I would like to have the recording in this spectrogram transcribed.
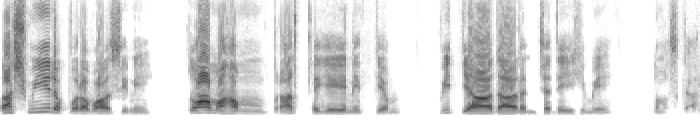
ಕಾಶ್ಮೀರ ಪುರವಾಸಿನಿ ತ್ವಾಮಹಂ ಪ್ರಾರ್ಥೆಯೇ ನಿತ್ಯಂ ವಿದ್ಯಾದಾರಂಚ ದೇಹಿಮೆ. ನಮಸ್ಕಾರ.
